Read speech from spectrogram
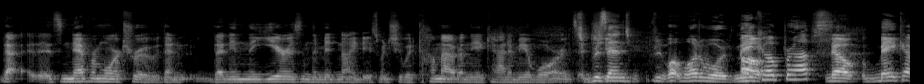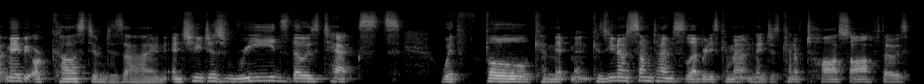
that it's never more true than than in the years in the mid 90s when she would come out on the Academy Awards To and she- present what, what award? Oh, makeup, perhaps? no makeup maybe or costume design and she just reads those texts with full commitment because you know sometimes celebrities come out and they just kind of toss off those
